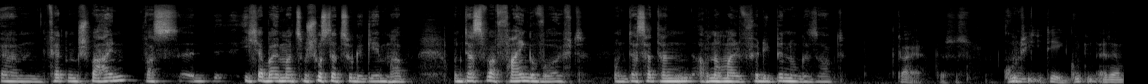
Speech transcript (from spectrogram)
ähm, fettem Schwein, was äh, ich aber immer zum Schluss dazu gegeben habe. Und das war fein gewolft. Und das hat dann auch nochmal für die Bindung gesorgt. Geil, das ist eine gute mhm. Idee. Guten, also,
